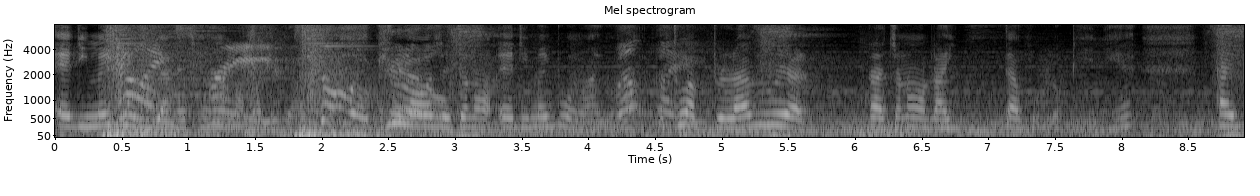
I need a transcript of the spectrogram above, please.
အဲ့ဒီမိတ်ကိုကြီးရနဲ့ထမ်းရမှာပါဒီက Solo ဒီလို kill. ဆိုကျွန်တော် edit မိတ်ပုံလိုက်ပါသူက black red ဒါကျွန်တော် like တက်ဖို့လုပ်ပြနေအဲပ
